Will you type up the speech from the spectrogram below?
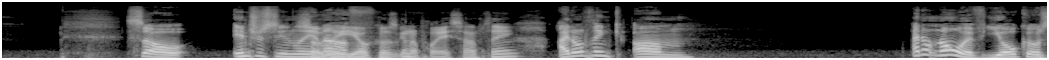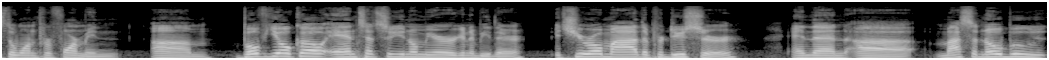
so, interestingly so enough, wait, Yoko's gonna play something? I don't think um I don't know if Yoko's the one performing. Um both Yoko and Tetsuya Nomura are going to be there. Ichiro Ma, the producer, and then uh Masanobu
